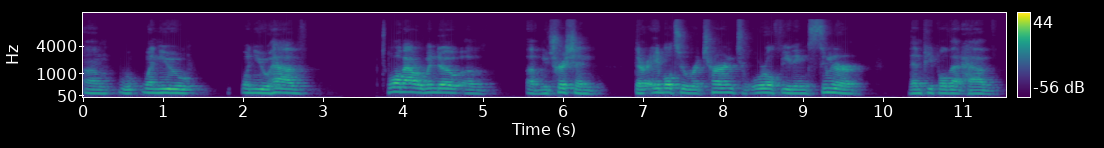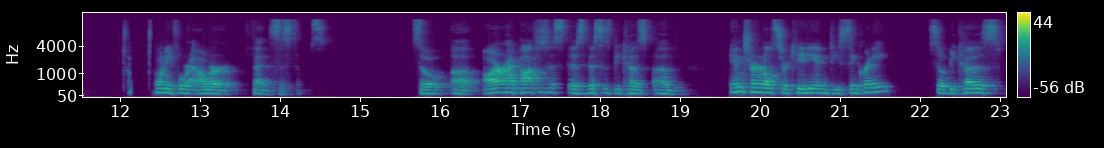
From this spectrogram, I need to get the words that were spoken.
um, when you when you have 12-hour window of of nutrition, they're able to return to oral feeding sooner than people that have 24-hour fed systems. So uh, our hypothesis is this is because of internal circadian desynchrony. So because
